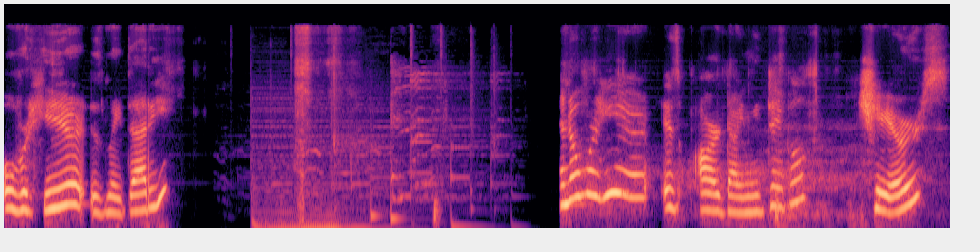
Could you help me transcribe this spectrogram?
Over here is my daddy. Over here is our dining table, chairs.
